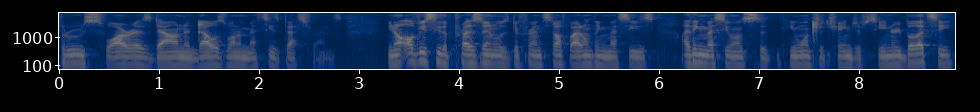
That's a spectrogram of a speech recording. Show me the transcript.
threw Suarez down, and that was one of Messi's best friends. You know, obviously the president was different and stuff, but I don't think Messi's. I think Messi wants to. He wants a change of scenery, but let's see.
